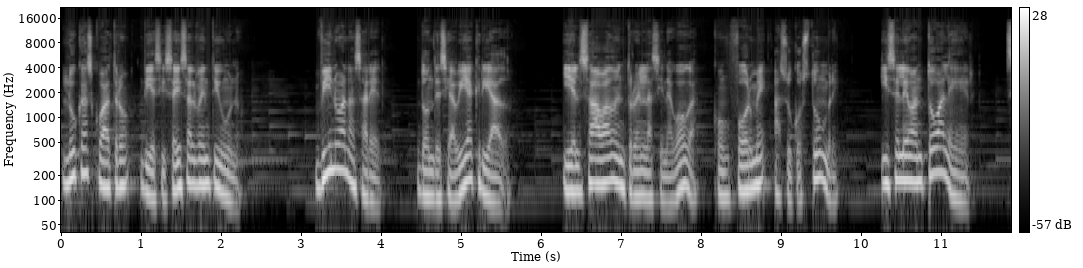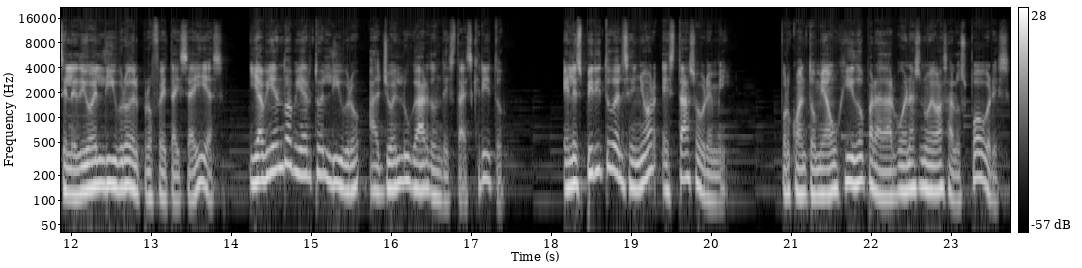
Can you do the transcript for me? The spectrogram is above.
Lucas 4, 16 al 21. Vino a Nazaret, donde se había criado, y el sábado entró en la sinagoga, conforme a su costumbre, y se levantó a leer. Se le dio el libro del profeta Isaías, y habiendo abierto el libro, halló el lugar donde está escrito. El Espíritu del Señor está sobre mí por cuanto me ha ungido para dar buenas nuevas a los pobres,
